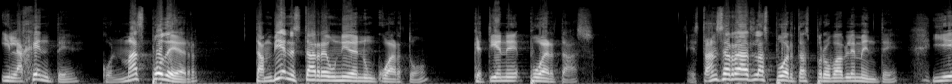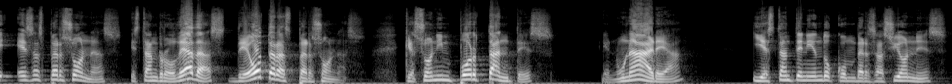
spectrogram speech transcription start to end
y la gente con más poder también está reunida en un cuarto que tiene puertas. Están cerradas las puertas probablemente y esas personas están rodeadas de otras personas que son importantes en una área y están teniendo conversaciones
